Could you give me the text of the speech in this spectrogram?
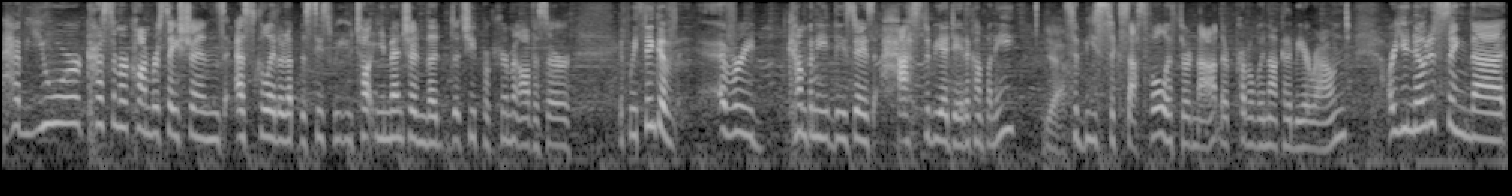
Have your customer conversations escalated up the C-suite? You, talk, you mentioned the, the chief procurement officer. If we think of every company these days has to be a data company yeah. to be successful. If they're not, they're probably not going to be around. Are you noticing that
